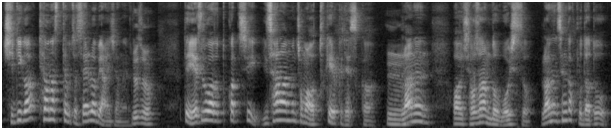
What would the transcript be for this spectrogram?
GD가 태어났을 때부터 셀럽이 아니잖아요. 그렇죠. 근데 예술가도 똑같이 이 사람은 정말 어떻게 이렇게 됐을까? 음, 라는 와, 저 사람 너무 멋있어. 라는 생각보다도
